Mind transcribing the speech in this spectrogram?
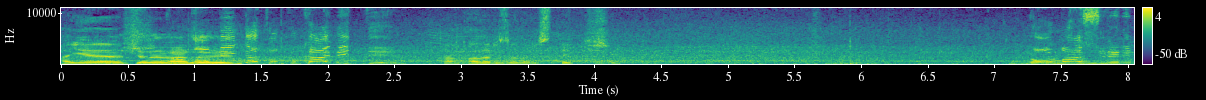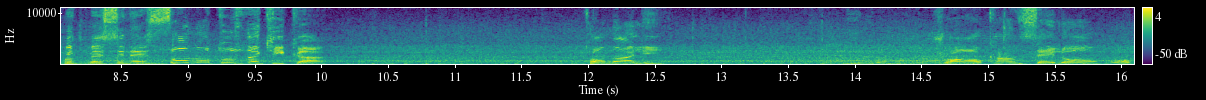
Hayır. Kere verdi. Kamavinga topu kaybetti. Tamam alırız alırız tek kişi. Normal sürenin bitmesine son 30 dakika. Tonali, Joao Cancelo, Hop.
